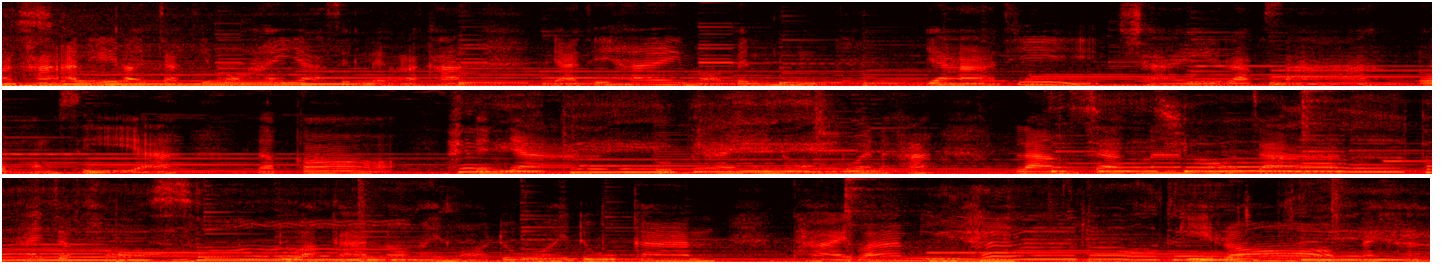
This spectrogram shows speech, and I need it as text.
นะคะ อันนี้หลังจากที่หมอให้ ยาเสร็จแล้วนะคะ ยาที่ให้หมอเป็นยาที่ใช้รักษาโรคท้องเสีย แล้วก็เป็นยาลดไข้ให้น้องด้วยนะคะ หลังจากนั้นหมอจะให้เจ้าของดูอาการน้องให้หมอด้วยดูการถ่ายว่ามีกี่รอบนะคะ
